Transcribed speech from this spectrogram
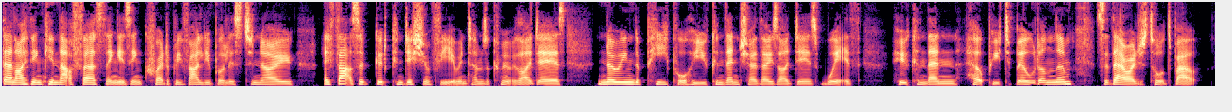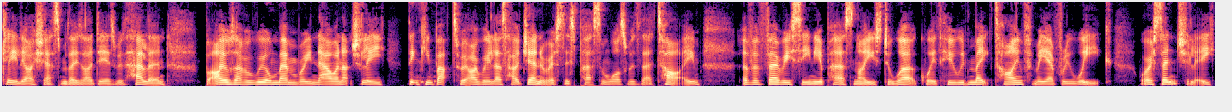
then I think in that first thing is incredibly valuable is to know if that's a good condition for you in terms of coming up with ideas, knowing the people who you can then share those ideas with, who can then help you to build on them. So there I just talked about clearly I share some of those ideas with Helen, but I also have a real memory now and actually thinking back to it, I realise how generous this person was with their time of a very senior person I used to work with who would make time for me every week, where essentially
